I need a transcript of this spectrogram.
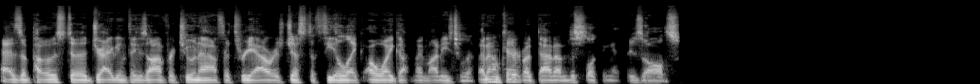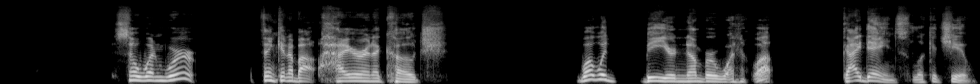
as opposed to dragging things on for two and a half or three hours just to feel like, oh, I got my money's worth. I don't care about that. I'm just looking at results. So when we're thinking about hiring a coach, what would be your number one? Well, Guy Danes, look at you.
